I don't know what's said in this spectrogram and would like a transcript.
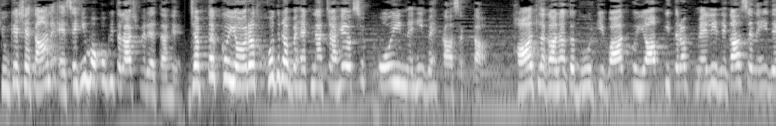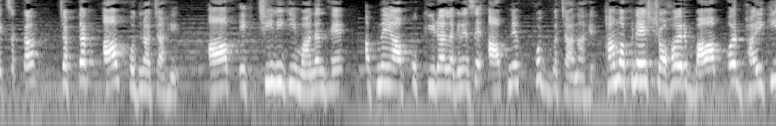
क्यूँकी शैतान ऐसे ही मौकों की तलाश में रहता है जब तक कोई औरत खुद न बहकना चाहे उसे कोई नहीं बहका सकता। हाथ लगाना तो दूर की बात, कोई आपकी तरफ़ मैली निगाह से नहीं देख सकता, जब तक आप खुद ना चाहे। आप एक चीनी की मानंद है, अपने आप को कीड़ा लगने से आपने खुद बचाना है। हम अपने शोहर, बाप और भाई की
